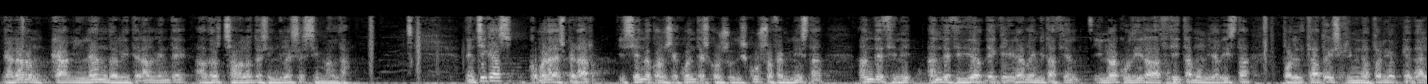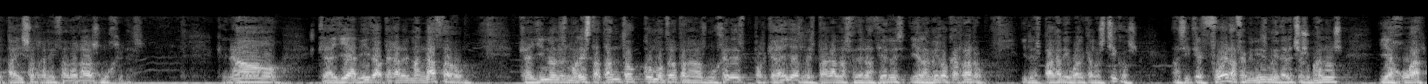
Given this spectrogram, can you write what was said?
ganaron caminando literalmente a dos chavalotes ingleses sin maldad. En chicas, como era de esperar, y siendo consecuentes con su discurso feminista, han, decidi han, decidido declinar la invitación y no acudir a la cita mundialista por el trato discriminatorio que da el país organizador a las mujeres. Que no, que allí han ido a pegar el mangazo, que allí no les molesta tanto cómo tratan a las mujeres porque a ellas les pagan las federaciones y el amigo Carraro, y les pagan igual que a los chicos. Así que fuera feminismo y derechos humanos y a jugar,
